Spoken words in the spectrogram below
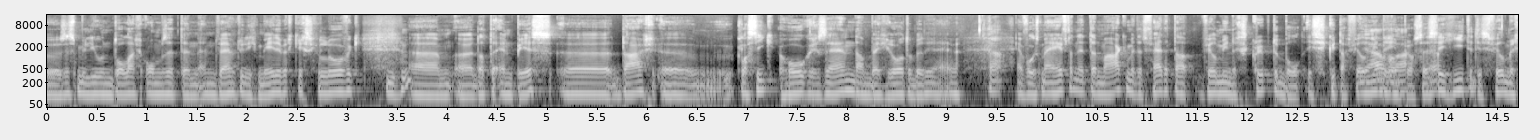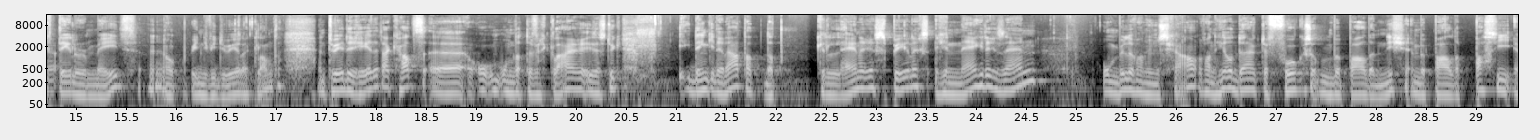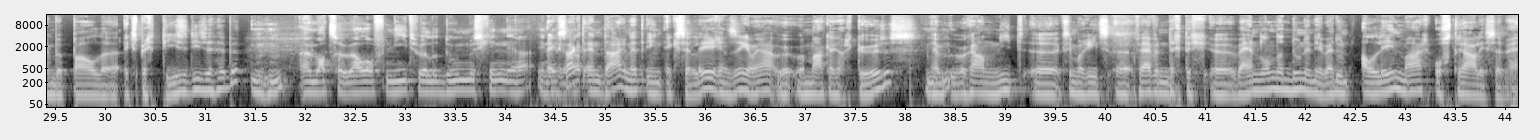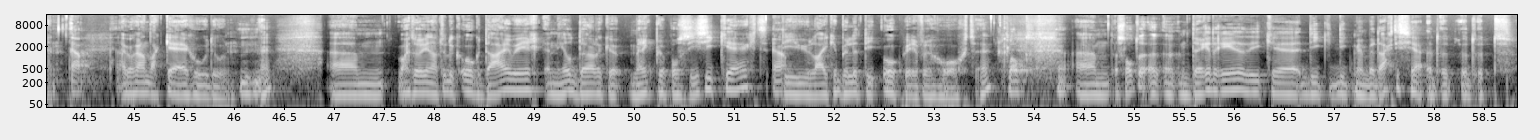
eh, 6 miljoen dollar omzet en, en 25 medewerkers, geloof ik. Mhm. Ehm, eh, dat de NPS eh, daar eh, klassiek hoger zijn dan bij grote bedrijven. Ja. En volgens mij heeft dat net te maken met het feit dat dat veel minder scriptable is. Je kunt dat veel Ja, minder in processen ja. gieten. Het is veel meer tailor-made, hè, op individuele klanten. Een tweede reden dat ik had eh, om, om dat te verklaren is een stuk... Ik denk inderdaad dat, dat kleinere spelers geneigder zijn omwille van hun schaal, van heel duidelijk te focussen op een bepaalde niche, een bepaalde passie en bepaalde expertise die ze hebben. Mhm. En wat ze wel of niet willen doen misschien. Ja. Exact, en daar net in excelleren en zeggen, ja, we, we maken daar keuzes. Mhm. En we gaan niet, eh, ik zeg maar iets, eh, 35 eh, wijnlanden doen. Nee, wij doen alleen maar Australische wijn. Ja. En we gaan dat keigoed doen. Mhm. Hè? Ehm, waardoor je natuurlijk ook daar weer een heel duidelijke merkpropositie krijgt, Ja. die je likability ook weer verhoogt. Hè? Klopt. Ja. Ehm Ten slotte, een, derde reden die ik, eh, die, die ik me bedacht is, ja, het, het, het-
